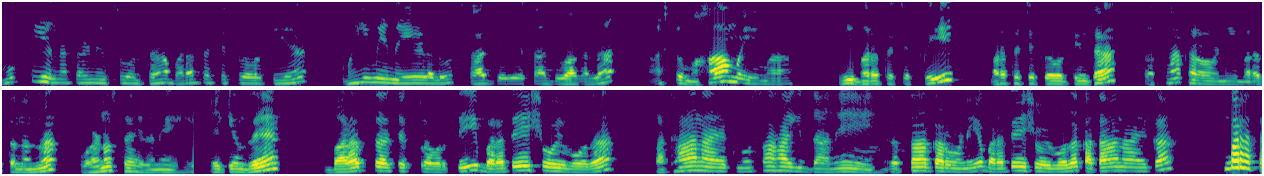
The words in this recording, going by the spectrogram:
ಮುಕ್ತಿಯನ್ನ ಕರುಣಿಸುವಂತಹ ಭರತ ಚಕ್ರವರ್ತಿಯ ಮಹಿಮೆಯನ್ನು ಹೇಳಲು ಸಾಧ್ಯವೇ ಸಾಧ್ಯವಾಗಲ್ಲ. ಅಷ್ಟು ಮಹಾಮಹಿಮ ಈ ಭರತ ಚಕ್ರಿ ಭರತ ಚಕ್ರವರ್ತಿ ಅಂತ ರತ್ನಾಕರವರ್ಣಿ ಭರತನನ್ನ ವರ್ಣಿಸ್ತಾ ಇದ್ದಾನೆ. ಏಕೆಂದ್ರೆ ಭರತ ಚಕ್ರವರ್ತಿ ಭರತೇಶ ವೈಭವದ ಕಥಾನಾಯಕನು ಸಹ ಆಗಿದ್ದಾನೆ. ರತ್ನಾಕರವಾಣಿಯ ಭರತೇಶ ವೈಭವದ ಕಥಾನಾಯಕ ಭರತ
